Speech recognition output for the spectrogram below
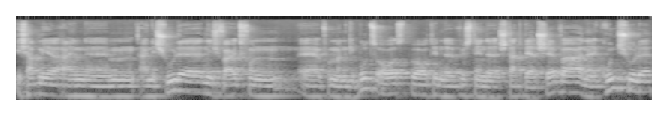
ich habe mir eine, eine Schule nicht weit von, äh, von meinem Geburtsort in der Wüste in der Stadt Beersheba, eine Grundschule,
